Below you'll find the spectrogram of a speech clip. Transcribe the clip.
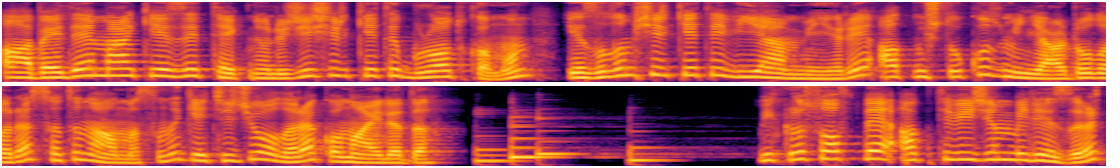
ABD merkezli teknoloji şirketi Broadcom'un yazılım şirketi VMware'i 69 milyar dolara satın almasını geçici olarak onayladı. Microsoft ve Activision Blizzard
